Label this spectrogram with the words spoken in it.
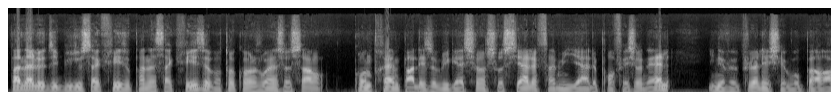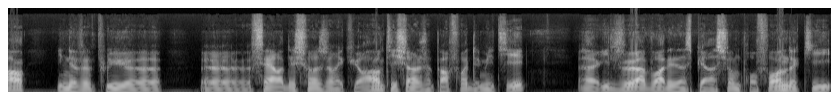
Pendant le début de sa crise ou pendant sa crise, votre conjoint se sent contraint par des obligations sociales, familiales, professionnelles. Il ne veut plus aller chez vos parents, il ne veut plus euh, euh, faire des choses récurrentes, il change parfois de métier. il veut avoir des aspirations profondes qui,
